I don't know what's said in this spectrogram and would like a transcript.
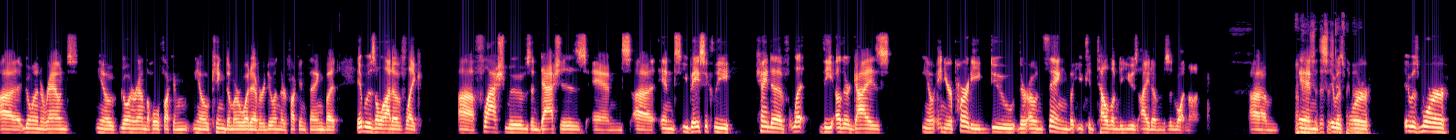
uh going around you know going around the whole fucking you know kingdom or whatever doing their fucking thing but it was a lot of like uh flash moves and dashes and uh and you basically kind of let the other guys, you know, in your party do their own thing, but you could tell them to use items and whatnot. Um, Okay, and so this is it was more, it was more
